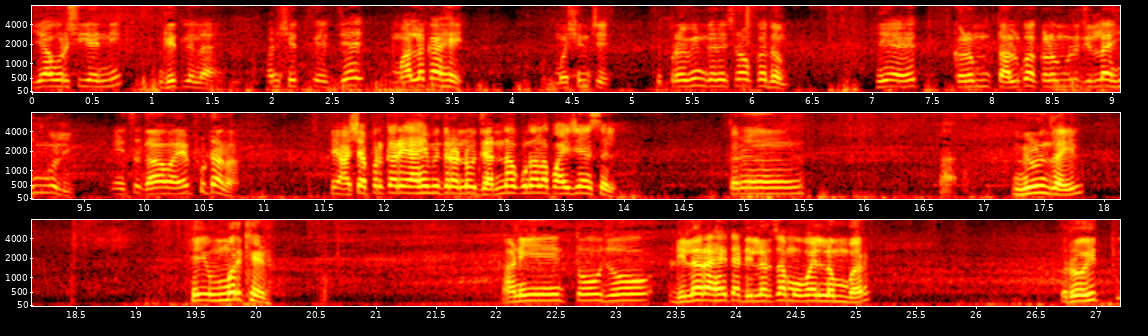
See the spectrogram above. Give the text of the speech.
या वर्षी यांनी घेतलेलं आहे. आणि शेतक जे मालक आहे मशीनचे ते प्रवीण गणेशराव कदम हे आहेत कळम तालुका कळमनुरी जिल्हा हिंगोली. याचं गाव आहे फुटाणा. हे अशा प्रकारे आहे मित्रांनो. ज्यांना कुणाला पाहिजे असेल तर मिळून जाईल. हे उमरखेड. आणि तो जो डीलर आहे त्या डीलरचा मोबाईल नंबर. रोहित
